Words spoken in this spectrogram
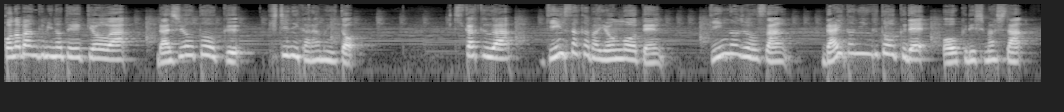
この番組の提供は、ラジオトーク、基地に絡む糸。企画は、銀酒場4号店、銀之丞さん、ライトニングトークでお送りしました。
